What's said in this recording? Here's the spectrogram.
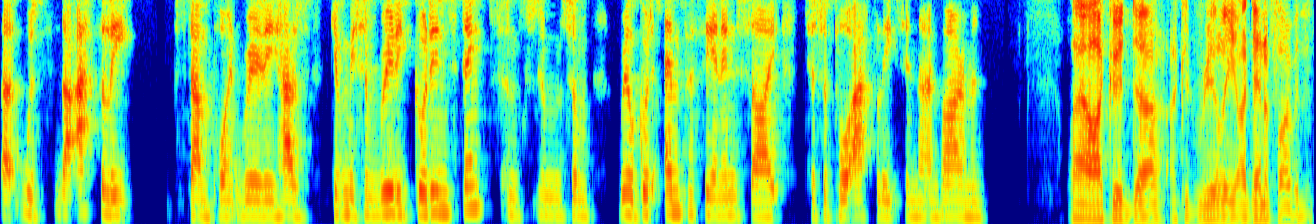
that was that athlete standpoint really has given me some really good instincts and some some real good empathy and insight to support athletes in that environment. Wow, I could uh, I could really identify with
